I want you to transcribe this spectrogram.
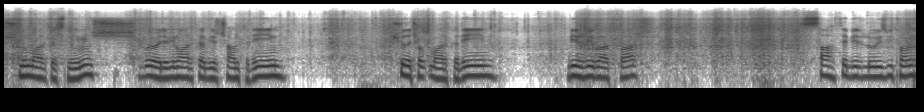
Şunun markası neymiş? Böyle bir marka bir çanta değil. Şu da çok marka değil. Bir Reebok var. Sahte bir Louis Vuitton.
